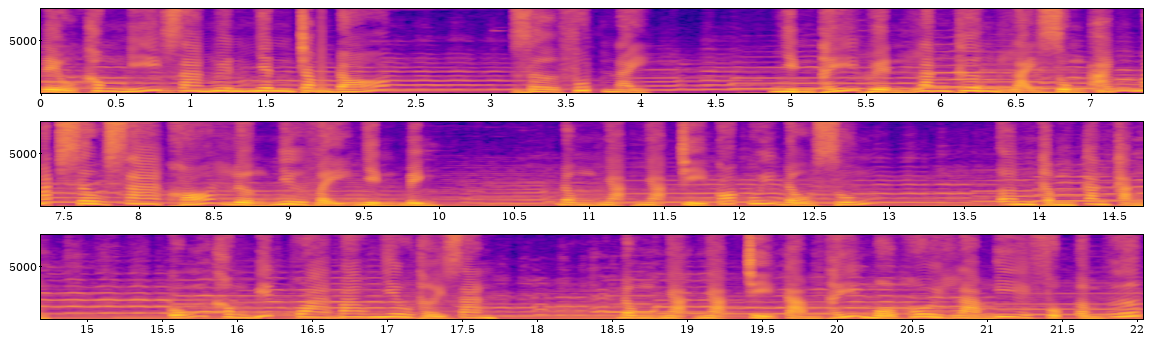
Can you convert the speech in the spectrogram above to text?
Đều không nghĩ ra nguyên nhân trong đó. Giờ phút này, Nhìn thấy huyền lăng thương lại dùng ánh mắt sâu xa khó lường như vậy nhìn mình. Đồng nhạc nhạc chỉ có cúi đầu xuống, Âm thầm căng thẳng. Cũng không biết qua bao nhiêu thời gian. Đồng nhạc nhạc chỉ cảm thấy mồ hôi làm y phục ẩm ướt.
